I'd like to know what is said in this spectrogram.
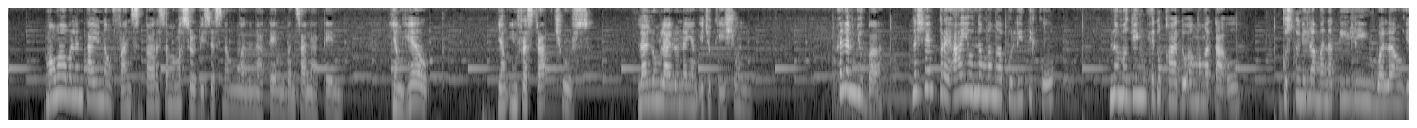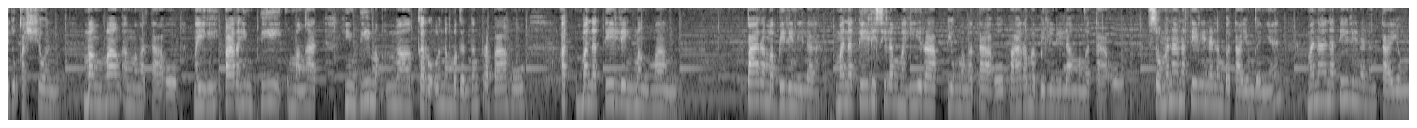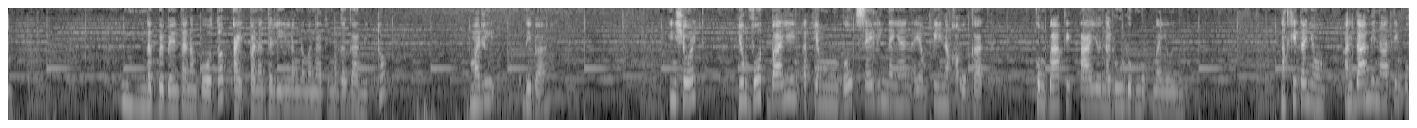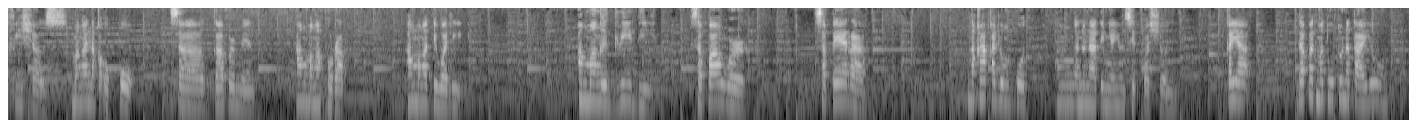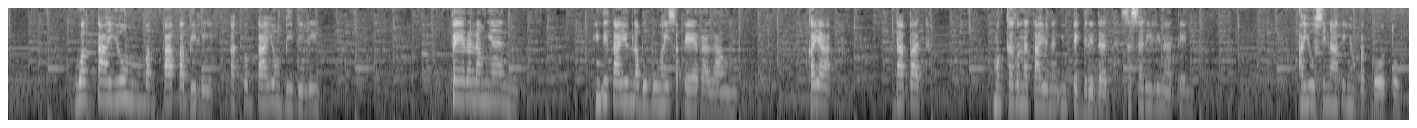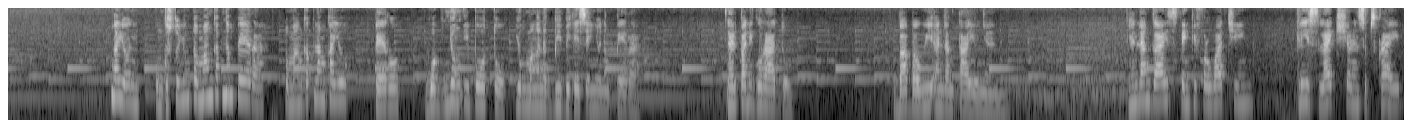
Mawawalan tayo ng funds para sa mga services ng ano natin, bansa natin. Yung health, yung infrastructures, lalong-lalo na yung education. Alam nyo ba, na syempre ayaw ng mga politiko na maging edukado ang mga tao. Gusto nila manatiling walang edukasyon, mangmang ang mga tao, may, para hindi umangat, hindi mag- magkaroon ng magandang trabaho at manatiling mangmang para mabili nila. Manatili silang mahirap yung mga tao para mabili nila ang mga tao. So mananatili na lang ba tayong ganyan? Mananatili na lang tayong nagbebenta ng boto kahit panataliin lang naman natin magagamit to? Mali, di ba? In short, yung vote buying at yung vote selling na yan ay ang pinakaugat kung bakit tayo nalulugmok ngayon. Nakita nyo, ang dami nating officials, mga nakaupo sa government, ang mga corrupt, ang mga tiwali, ang mga greedy sa power, sa pera. Nakakalungkot ang ano natin ngayon sitwasyon. Kaya dapat matuto na tayo. Huwag tayong magpapabili at huwag tayong bibili. Pera lang yan. Hindi tayo nabubuhay sa pera lang. Kaya dapat magkaroon na tayo ng integridad sa sarili natin. Ayusin natin yung pagboto. Ngayon, kung gusto nyong tumanggap ng pera, tumanggap lang kayo. Pero huwag nyong iboto yung mga nagbibigay sa inyo ng pera. Dahil panigurado, babawian lang tayo niyan. Yun lang guys. Thank you for watching. Please like, share, and subscribe.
